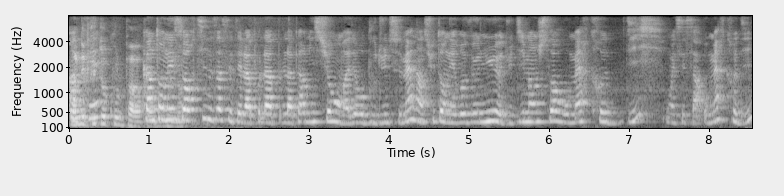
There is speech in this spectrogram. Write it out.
on est plutôt cool par Quand on est sorti, ça c'était la, la, la permission, on va dire, au bout d'une semaine. Ensuite, on est revenu euh, du dimanche soir au mercredi. Ouais, c'est ça, au mercredi.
